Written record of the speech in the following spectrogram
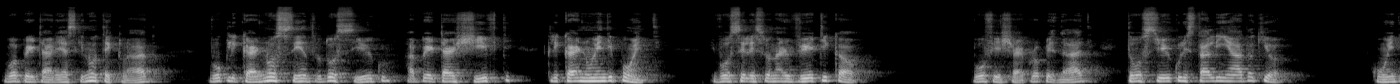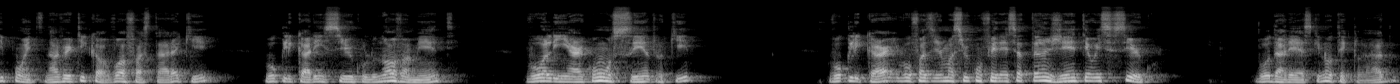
Vou apertar ESC no teclado, vou clicar no centro do círculo, apertar Shift, clicar no endpoint e vou selecionar vertical. Vou fechar propriedade, então o círculo está alinhado aqui, ó, com endpoint na vertical. Vou afastar aqui, vou clicar em círculo novamente, vou alinhar com o centro aqui, vou clicar e vou fazer uma circunferência tangente a esse círculo. Vou dar ESC no teclado,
